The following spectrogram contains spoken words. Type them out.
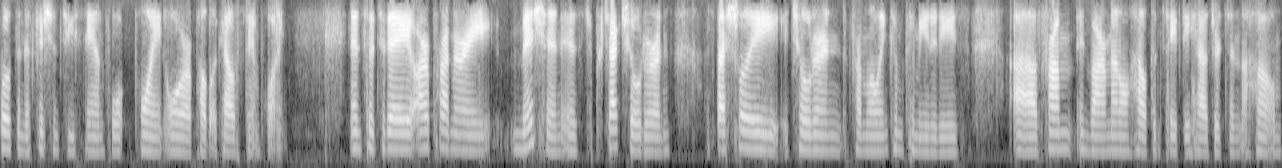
both an efficiency standpoint or a public health standpoint. And so today, our primary mission is to protect children, especially children from low income communities, uh, from environmental health and safety hazards in the home.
